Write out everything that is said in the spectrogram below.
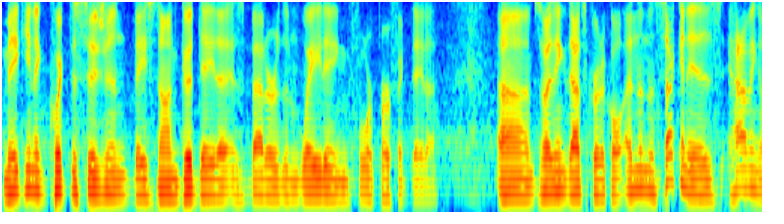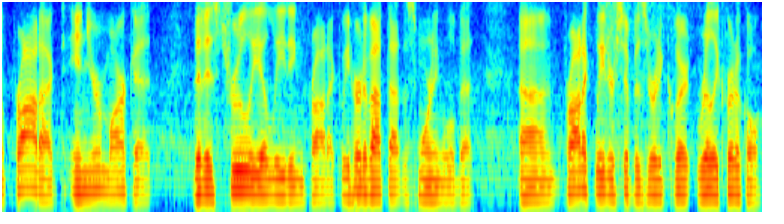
Making a quick decision based on good data is better than waiting for perfect data. Um, so I think that's critical. And then the second is having a product in your market that is truly a leading product. We heard about that this morning a little bit. Um, product leadership is really really critical,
